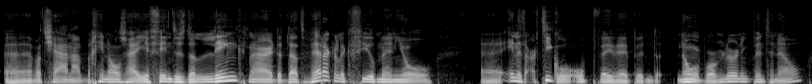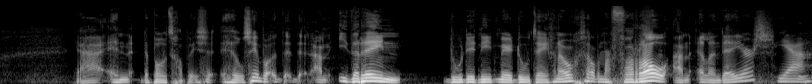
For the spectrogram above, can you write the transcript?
Eh, wat Sjana aan het begin al zei, je vindt dus de link naar de daadwerkelijke field manual eh, in het artikel op www.nomorebornlearning.nl. Ja, en de boodschap is heel simpel. De- de- aan iedereen doe dit niet meer, doe tegenovergestelde, maar vooral aan L&D'ers Ja,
